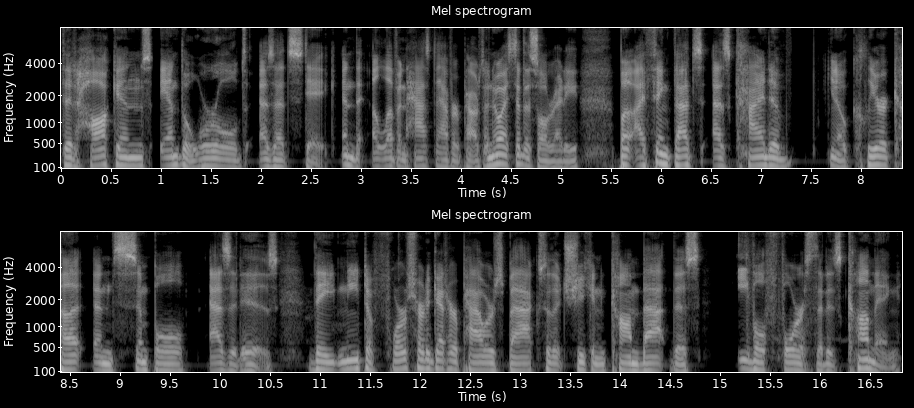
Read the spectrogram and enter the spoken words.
that Hawkins and the world is at stake and that Eleven has to have her powers. I know I said this already, but I think that's as kind of, you know, clear cut and simple as it is. They need to force her to get her powers back so that she can combat this evil force that is coming.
